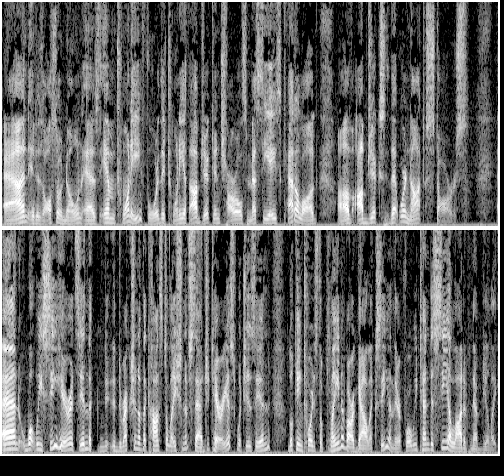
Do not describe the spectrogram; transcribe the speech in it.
And it is also known as M20 for the 20th object in Charles Messier's catalog of objects that were not stars. And what we see here, it's in the direction of the constellation of Sagittarius, which is in looking towards the plane of our galaxy. And therefore we tend to see a lot of nebulae.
